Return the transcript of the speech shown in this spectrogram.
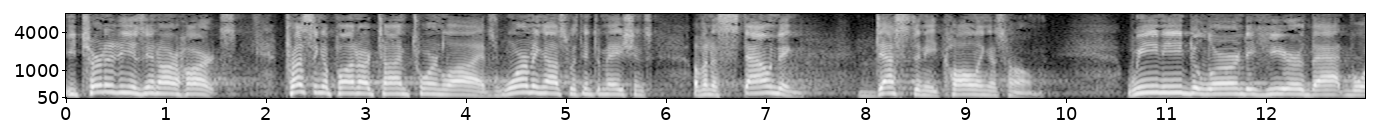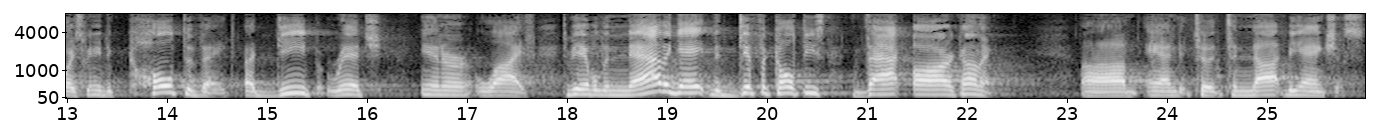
Eternity is in our hearts, pressing upon our time torn lives, warming us with intimations of an astounding destiny calling us home. We need to learn to hear that voice. We need to cultivate a deep, rich inner life to be able to navigate the difficulties that are coming um, and to, to not be anxious.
